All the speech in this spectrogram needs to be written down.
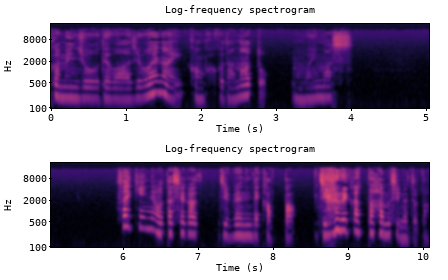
画面上では味わえない感覚だなと思います。最近ね私が自分で買った自分で買った話になっちゃった。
